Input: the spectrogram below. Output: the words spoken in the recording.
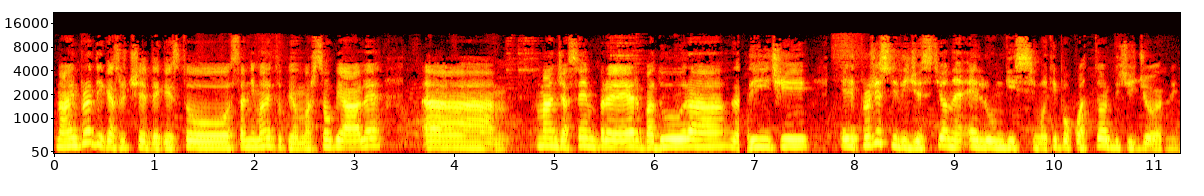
No, in pratica succede che sto, sto animaletto qui è un marsupiale, ehm, mangia sempre erba dura, radici, e il processo di digestione è lunghissimo, tipo 14 giorni.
